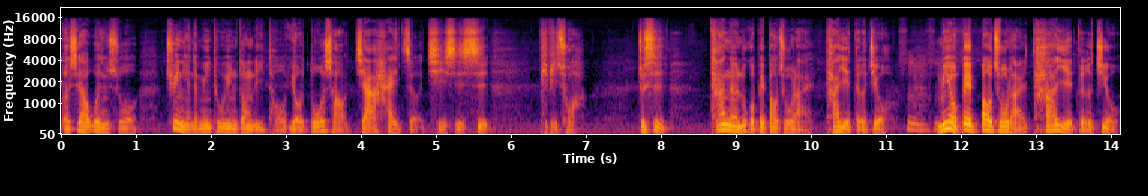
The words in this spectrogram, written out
而是要问说，去年的 Me Too 运动里头有多少加害者其实是皮皮剉，就是他呢，如果被爆出来，他也得救；嗯，没有被爆出来，他也得救。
